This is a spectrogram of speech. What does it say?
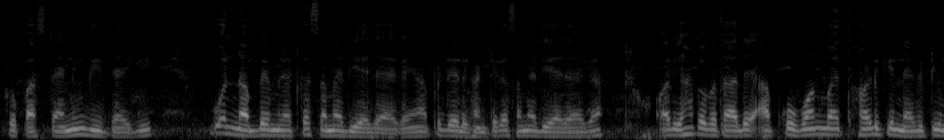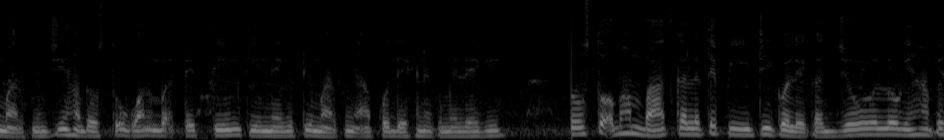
आपको पास टाइमिंग दी जाएगी, वो नब्बे मिनट का समय दिया जाएगा, यहाँ पे डेढ़ घंटे का समय दिया जाएगा। और यहाँ पे बता दें, आपको वन बाय थर्ड की नेगेटिव मार्किंग जी हाँ दोस्तों वन बाय तीन की नेगेटिव मार्किंग आपको देखने को मिलेगी। दोस्तों, अब हम बात कर लेते हैं पीईटी e को लेकर। जो लोग यहाँ पे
